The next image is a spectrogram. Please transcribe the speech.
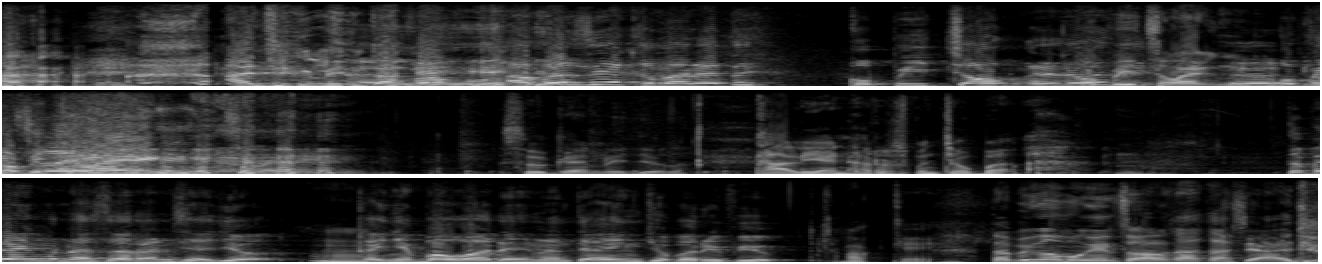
Anjing lintah Papua. Apa sih yang kemarin teh? Kopi cong. Kopi celeng. Kopi celeng. Sugan aja lah. Kalian harus mencoba. Tapi yang penasaran sih Ajo. Kayaknya bawa deh nanti aing coba review. Oke. Tapi ngomongin soal kakak si Ajo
